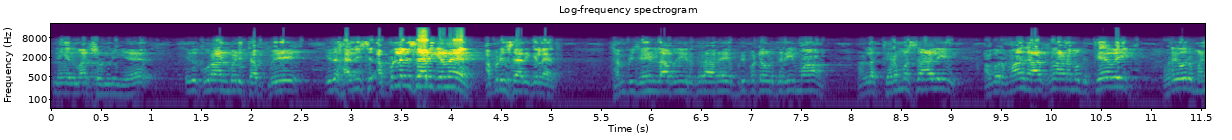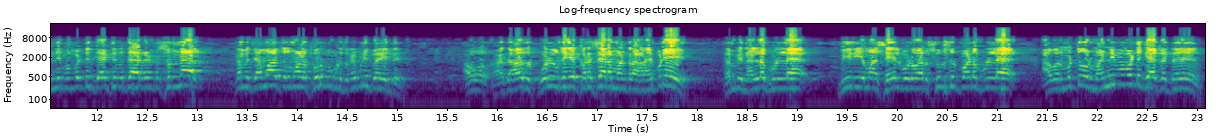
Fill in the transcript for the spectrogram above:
நீங்க இந்த மாதிரி சொன்னீங்க. இது குரான் படி தப்பு. இது ஹதீஸ். அப்படிலாம் விசாரிக்கணும் அப்படி விசாரிக்கல. தம்பி ஜெயலலிதாபதி இருக்கிறாரே. எப்படிப்பட்டவர் தெரியுமா? நல்ல திறமசாலி. அவர் மாதிரி ஆட்கள்லாம் நமக்கு தேவை. ஒரே ஒரு மன்னிப்பு மட்டும் கேட்டு விட்டார் என்று சொன்னால் நம்ம ஜமாத்துக்கு மேல பொறுப்பு கொடுத்துரும். எப்படி போயிது அவங்க அதாவது கொள்கையை பிரச்சாரம் பண்றாங்க எப்படி? தம்பி நல்ல புள்ள வீரியமா செயல்படுவார் சுறுசுறுப்பான புள்ள. அவர் மட்டும் ஒரு மன்னிப்பு மட்டும் கேட்கட்டும்.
